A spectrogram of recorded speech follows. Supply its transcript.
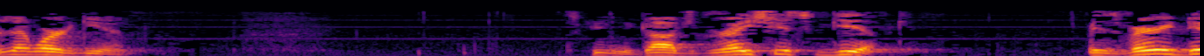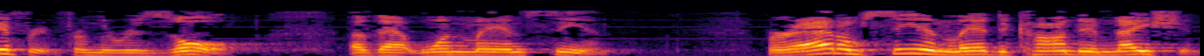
There's that word again. Excuse me. God's gracious gift is very different from the result of that one man's sin. For Adam's sin led to condemnation.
